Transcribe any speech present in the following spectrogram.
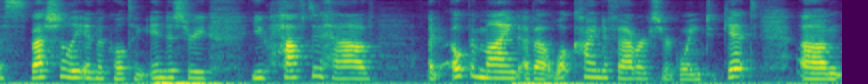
especially in the quilting industry, you have to have an open mind about what kind of fabrics you're going to get. Um,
